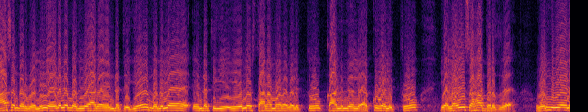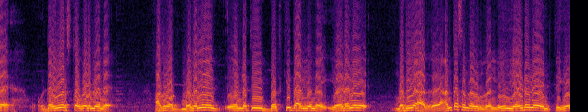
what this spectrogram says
ಆ ಸಂದರ್ಭದಲ್ಲಿ ಎರಡನೇ ಮದುವೆ ಆದ ಹೆಂಡತಿಗೆ ಮೊದಲನೇ ಹೆಂಡತಿಗೆ ಏನು ಸ್ಥಾನಮಾನಗಳಿತ್ತು, ಕಾನೂನಿನಲ್ಲಿ ಹಕ್ಕುಗಳಿತ್ತು, ಎಲ್ಲವೂ ಸಹ ಬರುತ್ತದೆ. ಒಂದು ವೇಳೆ ಡೈವರ್ಸ್ ತಗೊಳ್ದೇನೆ ಅಥವಾ ಮೊದಲನೇ ಹೆಂಡತಿ ಬದುಕಿದಾಗ್ಲೇ ಎರಡನೇ ಮದುವೆ ಆದ್ರೆ ಅಂತ ಸಂದರ್ಭದಲ್ಲಿ ಎರಡನೇ ಹೆಂಡತಿಗೆ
